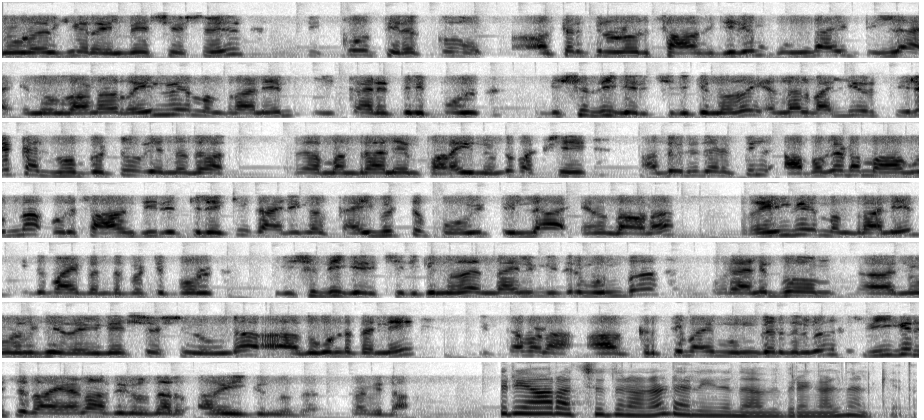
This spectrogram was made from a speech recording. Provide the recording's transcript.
ന്യൂഡൽഹി റെയിൽവേ സ്റ്റേഷനിൽ തിക്കോ തിരക്കോ അത്തരത്തിലുള്ള ഒരു സാഹചര്യം ഉണ്ടായിട്ടില്ല എന്നുള്ളതാണ് റെയിൽവേ മന്ത്രാലയം ഇക്കാര്യത്തിൽ ഇപ്പോൾ വിശദീകരിച്ചിരിക്കുന്നത്. എന്നാൽ വലിയൊരു തിരക്ക് അനുഭവപ്പെട്ടു എന്നത് മന്ത്രാലയം പറയുന്നുണ്ട്. പക്ഷേ അതൊരു തരത്തിൽ അപകടമാകുന്ന ഒരു സാഹചര്യത്തിലേക്ക് കാര്യങ്ങൾ കൈവിട്ടു പോയിട്ടില്ല എന്നതാണ് റെയിൽവേ മന്ത്രാലയം ഇതുമായി ബന്ധപ്പെട്ട് ഇപ്പോൾ വിശദീകരിച്ചിരിക്കുന്നത്. എന്തായാലും ഇതിനു മുൻപ് ഒരു അനുഭവം ന്യൂഡൽഹി റെയിൽവേ സ്റ്റേഷനിലുണ്ട്. അതുകൊണ്ട് തന്നെ ഇത്തവണ കൃത്യമായ മുൻകരുതലുകൾ സ്വീകരിച്ചതായാണ് അധികൃതർ അറിയിക്കുന്നത്. പ്രവിത. ശ്രീ ആർ അച്യുതനാണ് ഡൽഹിയിൽ നിന്ന് വിവരങ്ങൾ നൽകിയത്.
